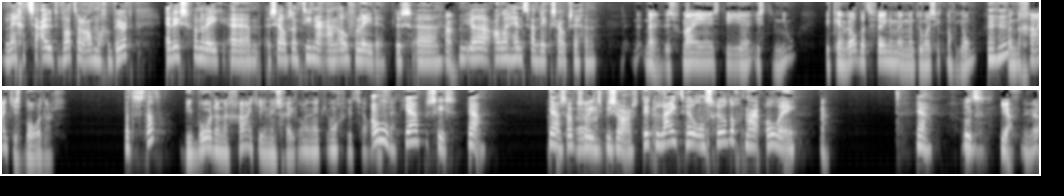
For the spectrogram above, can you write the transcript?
leg het ze uit wat er allemaal gebeurt. Er is van de week ehm, zelfs een tiener aan overleden. Dus eh, Oh. ja, alle hens aan dek zou ik zeggen. Nee, dus voor mij is die, eh, is die nieuw. Ik ken wel dat fenomeen, maar toen was ik nog jong. Mhm. Van de gaatjesboorders. Wat is dat? Die boorden een gaatje in hun schedel en dan heb je ongeveer hetzelfde Oh, effect. ja, precies. Ja, ja dat is ook zoiets bizars. Dit lijkt heel onschuldig, maar oh wee. Ja. Ja, goed. Ja, ja,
